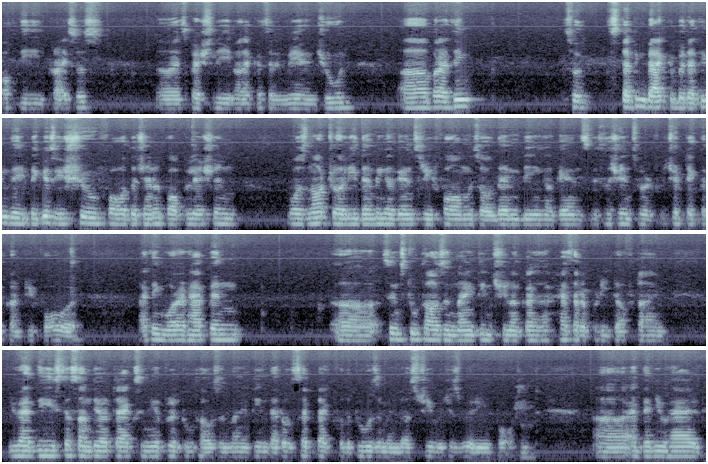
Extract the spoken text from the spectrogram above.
of the crisis especially you know like I said in May and June. Uh, but I think so. Stepping back a bit, I think the biggest issue for the general population was not really them being against reforms or them being against decisions which should take the country forward. I think what had happened uh, since 2019, Sri Lanka has had a pretty tough time. You had the Easter Sunday attacks in April 2019. That was a setback for the tourism industry, which is very important. Uh, and then you had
